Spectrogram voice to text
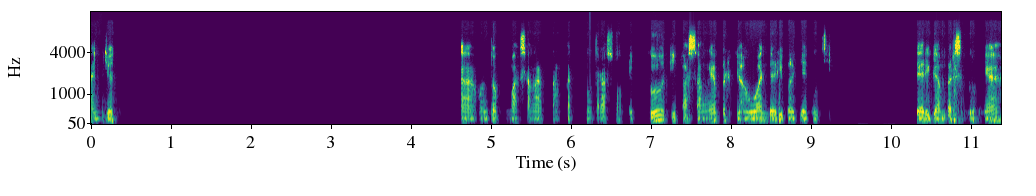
Lanjut. Nah, untuk pemasangan perangkat ultrasonik itu dipasangnya berjauhan dari bagian uji. Dari gambar sebelumnya,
